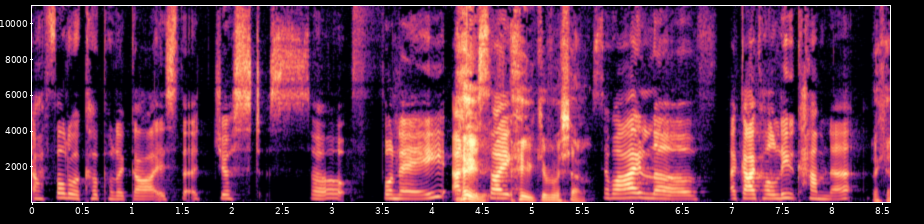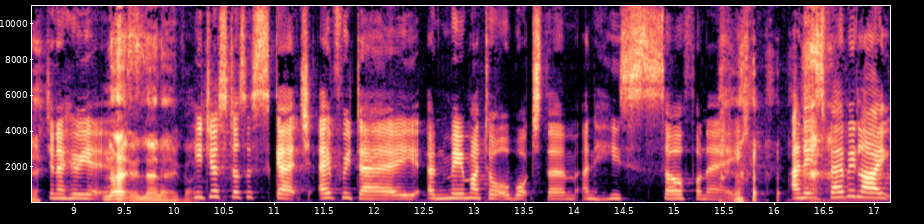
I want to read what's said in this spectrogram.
I follow a couple of guys that are just so funny, and who it's like who give them a shout? so. I love a guy called Luke Hamnet. Okay. Do you know who he is? No, no, no. But He just does a sketch every day, and me and my daughter watch them, and he's so funny. and it's very like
